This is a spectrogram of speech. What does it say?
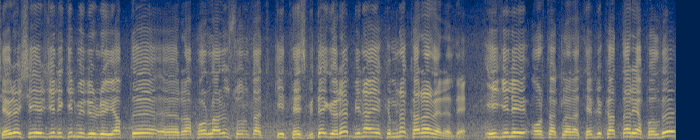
Çevre Şehircilik İl Müdürlüğü yaptığı e, raporların sonundaki tespite göre bina yıkımına karar verildi. İlgili ortaklara tebligatlar yapıldı.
